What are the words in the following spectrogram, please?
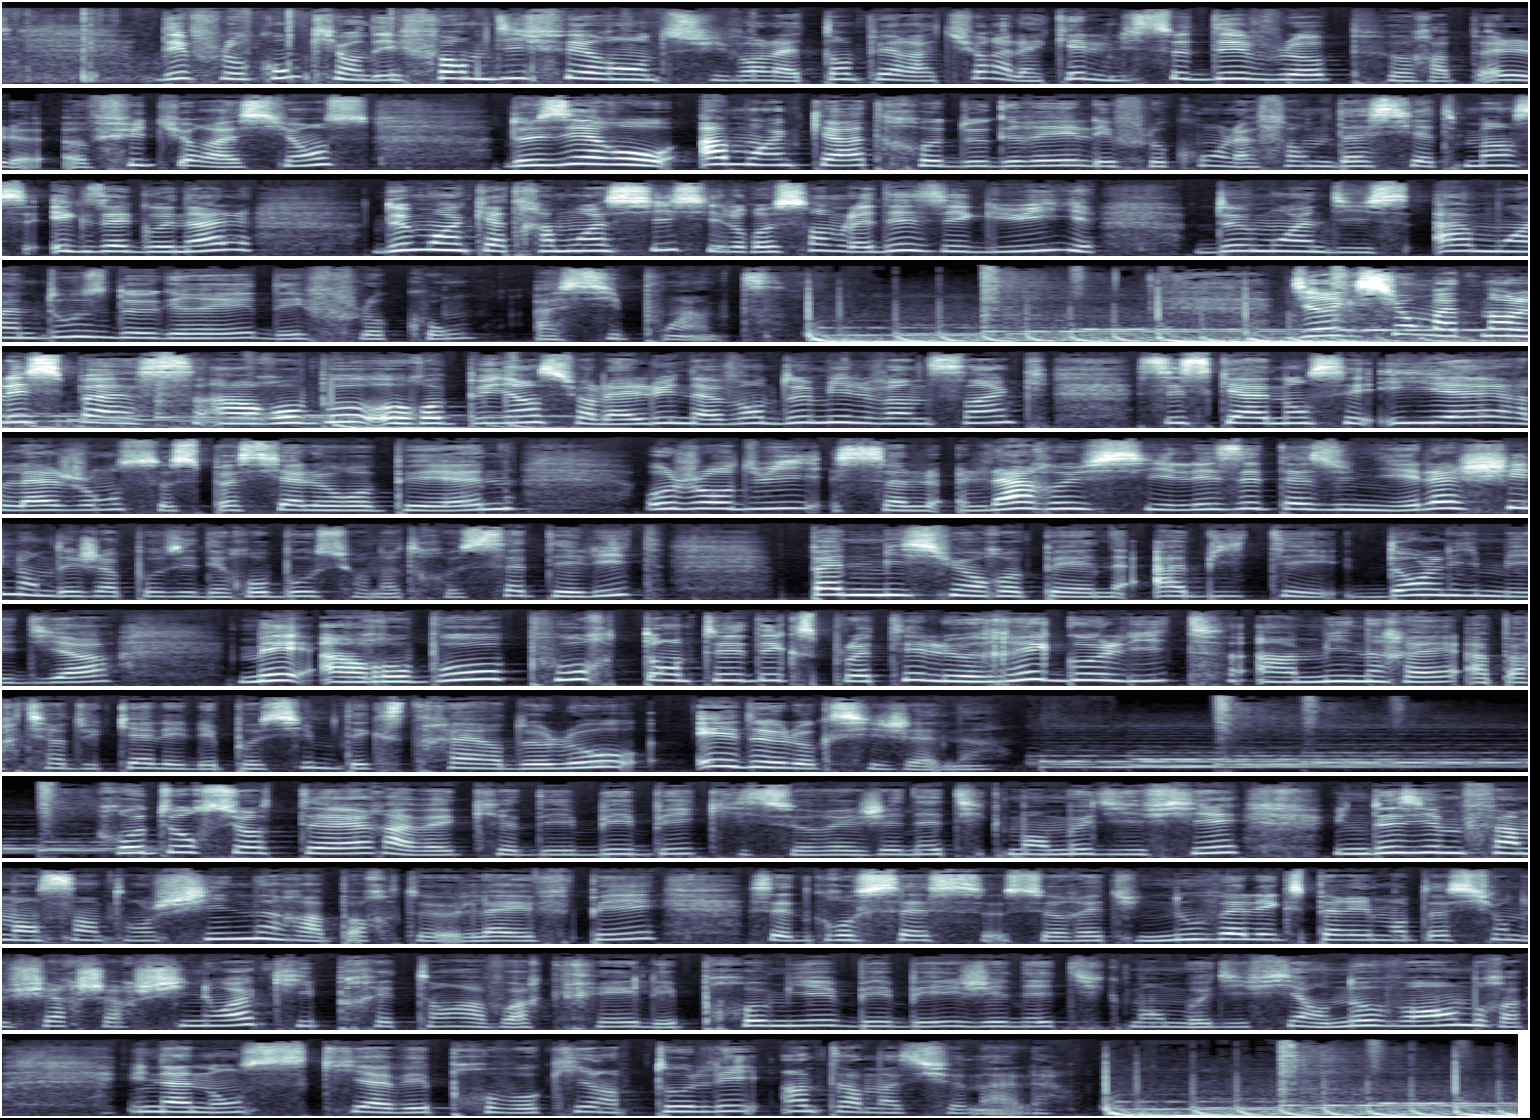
Des flocons qui ont des formes différentes suivant la température à laquelle ils se développent, rappelle Futura Science. De 0 à moins 4 degrés, les flocons ont la forme d'assiette mince hexagonale. De moins 4 à moins 6, ils ressemblent à des aiguilles. De moins 10 à moins 12 degrés, des flocons à 6 pointes. Direction maintenant l'espace. Un robot européen sur la Lune avant 2025. C'est ce qu'a annoncé hier l'Agence spatiale européenne. Aujourd'hui, seuls la Russie, les États-Unis et la Chine ont déjà posé des robots sur notre satellite. Pas de mission européenne habitée dans l'immédiat, mais un robot pour tenter d'exploiter le régolithe, un minerai à partir duquel il est possible d'extraire de l'eau et de l'oxygène. Retour sur Terre avec des bébés qui seraient génétiquement modifiés. Une deuxième femme enceinte en Chine, rapporte l'AFP. Cette grossesse serait une nouvelle expérimentation du chercheur chinois qui prétend avoir créé les premiers bébés génétiquement modifiés en novembre. Une annonce qui avait provoqué un tollé international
